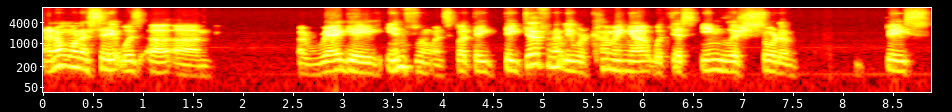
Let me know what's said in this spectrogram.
I don't want to say it was a, um, a reggae influence, but they they definitely were coming out with this English sort of bass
